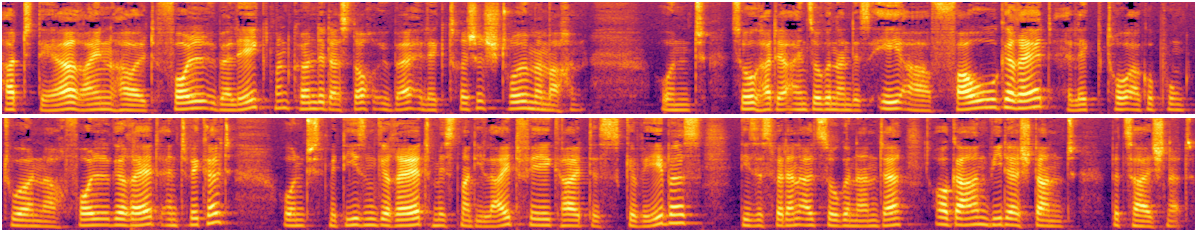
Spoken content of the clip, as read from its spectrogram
hat der Reinhold voll überlegt, man könnte das doch über elektrische Ströme machen. Und so hat er ein sogenanntes EAV-Gerät, Elektroakupunktur nach Vollgerät, entwickelt. Und mit diesem Gerät misst man die Leitfähigkeit des Gewebes. Dieses wird dann als sogenannter Organwiderstand bezeichnet.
